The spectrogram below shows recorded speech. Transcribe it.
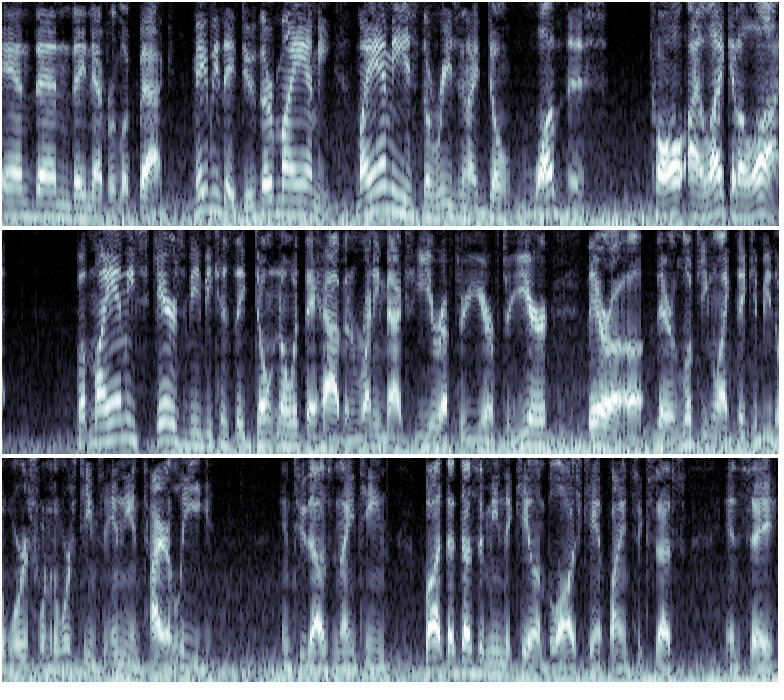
and then they never look back. Maybe they do. They're Miami. Miami is the reason I don't love this call. I like it a lot. But Miami scares me because they don't know what they have in running backs year after year after year. They're uh, they're looking like they could be the worst, one of the worst teams in the entire league in 2019. But that doesn't mean that Kalen Ballage can't find success and say,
